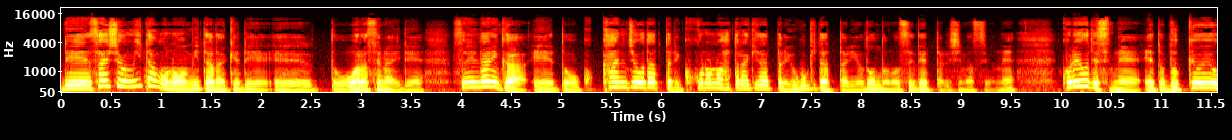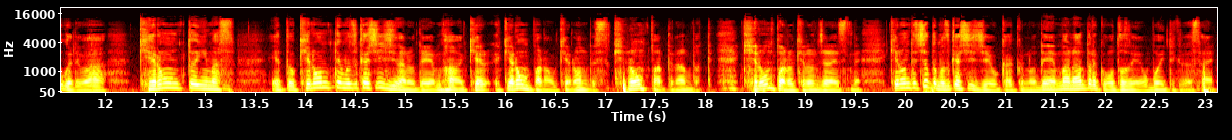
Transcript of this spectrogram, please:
で最初見たものを見ただけで、えー、っと終わらせないでそれに何か、えー、っと感情だったり心の働きだったり動きだったりをどんどん乗せていったりしますよね。これをですね、えー、っと仏教用語では「ケロン」と言います。えっと、ケロンって難しい字なので、まあ、ケロンパのケロンです。ケロンパってなんだって。ケロンパのケロンじゃないですね。ケロンってちょっと難しい字を書くので、まあ、なんとなく音で覚えてください。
